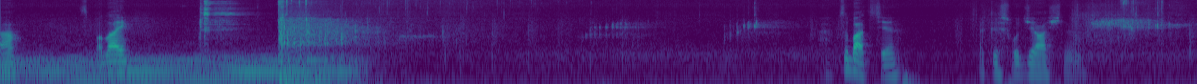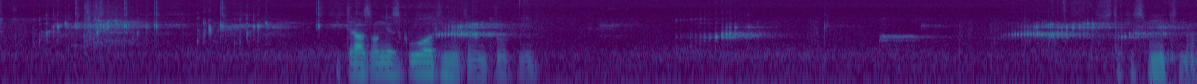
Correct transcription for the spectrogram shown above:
Dobra, spadaj. Zobaczcie, jakie słodziaśne. I teraz on jest głodny, ten drugi. Jest takie smutne.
